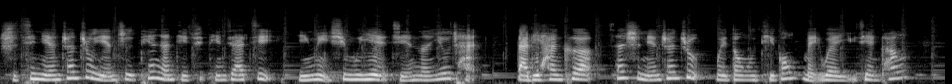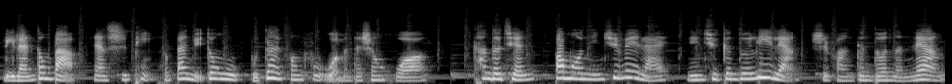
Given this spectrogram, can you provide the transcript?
十七年专注研制天然提取添加剂，引领畜牧业节能优产；大地汉克三十年专注为动物提供美味与健康；里兰动宝让食品和伴侣动物不断丰富我们的生活；康德全包膜凝聚未来，凝聚更多力量，释放更多能量。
